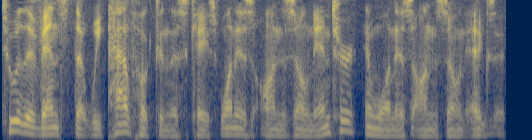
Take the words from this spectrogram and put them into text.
Two of the events that we have hooked in this case, one is on zone enter and one is on zone exit.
